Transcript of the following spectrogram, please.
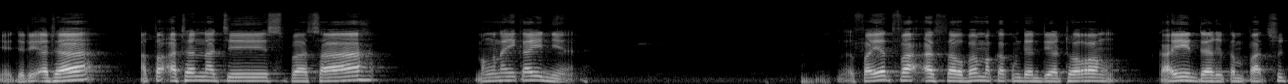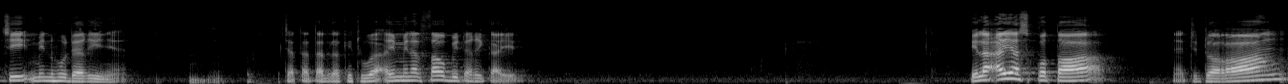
Ya, jadi ada atau ada najis basah mengenai kainnya. Fayat fa'at maka kemudian dia dorong kain dari tempat suci minhu darinya. Catatan kaki dua, ay minat dari kain. Ila ayas kota ya, didorong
